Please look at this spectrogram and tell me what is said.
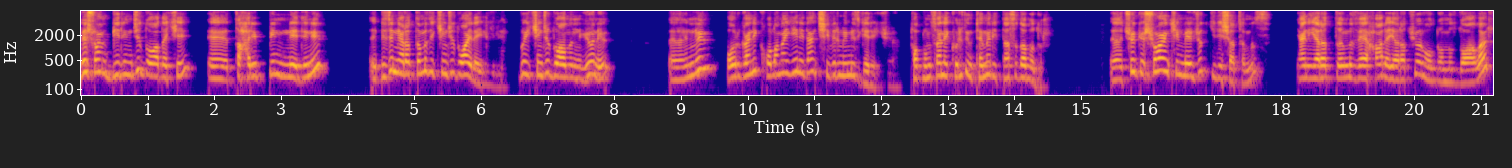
Ve şu an birinci doğadaki e, tahribin nedeni e, bizim yarattığımız ikinci doğayla ilgili. Bu ikinci doğanın yönü e, organik olana yeniden çevirmemiz gerekiyor. Toplumsal ekolojinin temel iddiası da budur. E, çünkü şu anki mevcut gidişatımız yani yarattığımız ve hala yaratıyor olduğumuz doğalar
